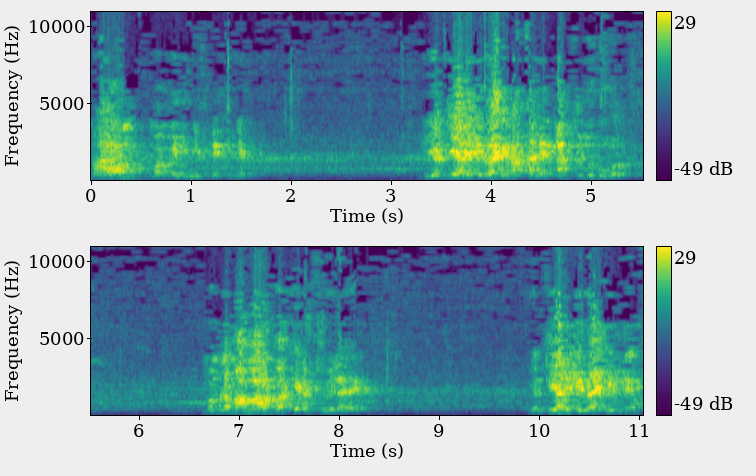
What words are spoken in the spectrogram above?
maaram moom la ñu ñi fi nekk ñëpp li yonent yàlla Ibrahima Xalil am ci nubuwa moom la maam maaram Mbàkke am ci wilaaya yonent yàlla Ibrahima li ëpp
